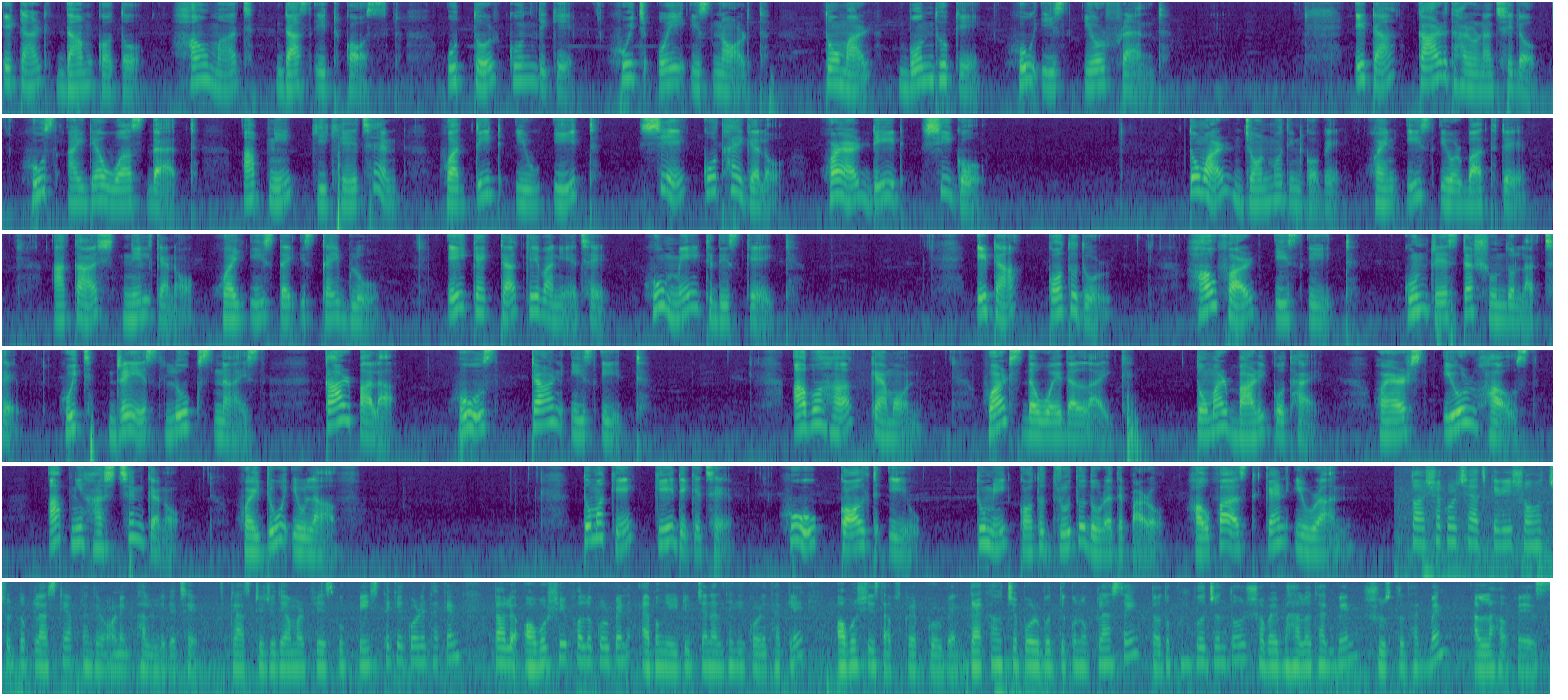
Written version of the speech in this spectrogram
এটার দাম কত? How much does it cost উত্তর কোন দিকে? হুইচ ওয়ে ইজ নর্থ তোমার বন্ধুকে হু ইজ ইয়োর ফ্রেন্ড এটা কার ধারণা ছিল? হুজ আইডিয়া ওয়াজ দ্যাট আপনি কি খেয়েছেন? হোয়াট ডিড ইউ ইট সে কোথায় গেল? হোয়ার ডিড শি গো তোমার জন্মদিন কবে? হোয়েন ইজ ইয়োর বার্থডে আকাশ নীল কেন? Why is the sky blue এই কেকটা কে বানিয়েছে? হু মেড দিস কেক এটা কত দূর? হাউ ফার ইজ ইট কোন ড্রেসটা সুন্দর লাগছে? হুইচ ড্রেস লুকস নাইস কার পালা? হুজ টার্ন ইজ ইট আবহাওয়া কেমন? হোয়াটস দ্য ওয়েদার লাইক তোমার বাড়ি কোথায়? হোয়ার্স ইউর হাউস আপনি হাসছেন কেন? হোয়াই ডু ইউ লাভ তোমাকে কে ডেকেছে? হু কল্ড ইউ তুমি কত দ্রুত দৌড়াতে পারো? How fast can you run তো আশা করছি আজকের এই সহজ ছোট্ট ক্লাসটি আপনাদের অনেক ভালো লেগেছে। ক্লাসটি যদি আমার ফেসবুক পেজ থেকে করে থাকেন, তাহলে অবশ্যই ফলো করবেন এবং ইউটিউব চ্যানেল থেকে করে থাকলে অবশ্যই সাবস্ক্রাইব করবেন। দেখা হচ্ছে পরবর্তী কোনো ক্লাসে ততক্ষণ পর্যন্ত সবাই ভালো থাকবেন, সুস্থ থাকবেন। আল্লাহ হাফেজ।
